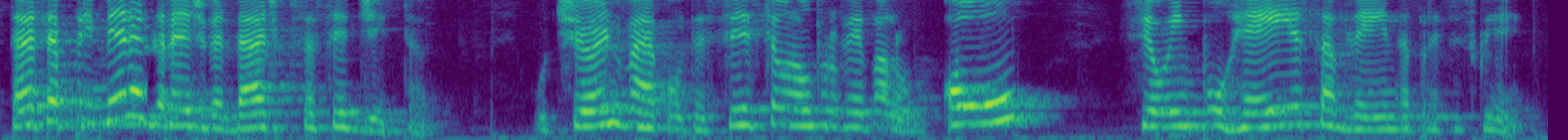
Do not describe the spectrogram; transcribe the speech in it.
Então, essa é a primeira grande verdade que precisa ser dita. O churn vai acontecer se eu não provei valor. Ou se eu empurrei essa venda para esses clientes.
